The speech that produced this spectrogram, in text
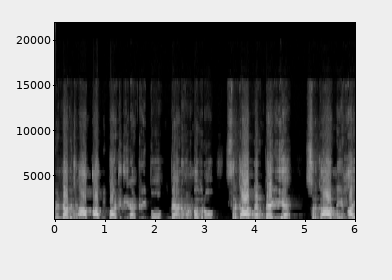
ਪਿੰਡਾਂ ਵਿੱਚ ਆਮ ਆਦਮੀ ਪਾਰਟੀ ਦੀ ਐਂਟਰੀ ਬੈਨ ਹੋਣ ਮਗਰੋਂ ਸਰਕਾਰ ਨਰਮ ਪੈ ਗਈ ਹੈ। ਸਰਕਾਰ ਨੇ ਹਾਈ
